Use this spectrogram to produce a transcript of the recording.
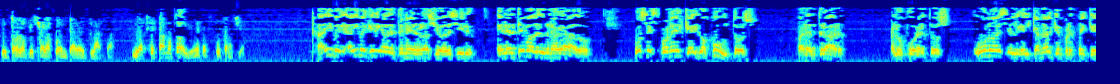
de todo lo que sea la cuenca del Plata. Y así estamos hoy, en esta circunstancia. Ahí me, ahí me quería detener, Horacio, es decir, en el tema del dragado, vos exponés que hay dos puntos para entrar a los puertos, uno es el, canal que, que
